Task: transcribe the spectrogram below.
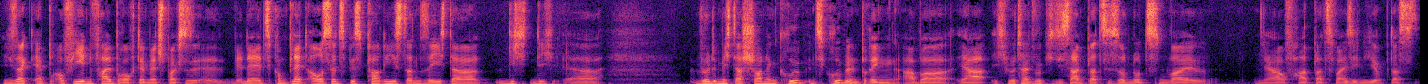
wie gesagt, er, auf jeden Fall braucht der Matchpraxis. Äh, wenn er jetzt komplett aussetzt bis Paris, dann sehe ich da nicht, nicht äh, würde mich das schon in Grüb ins Grübeln bringen. Aber ja, ich würde halt wirklich die Sandplätze so nutzen, weil ja, auf Hartplatz weiß ich nicht, ob das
